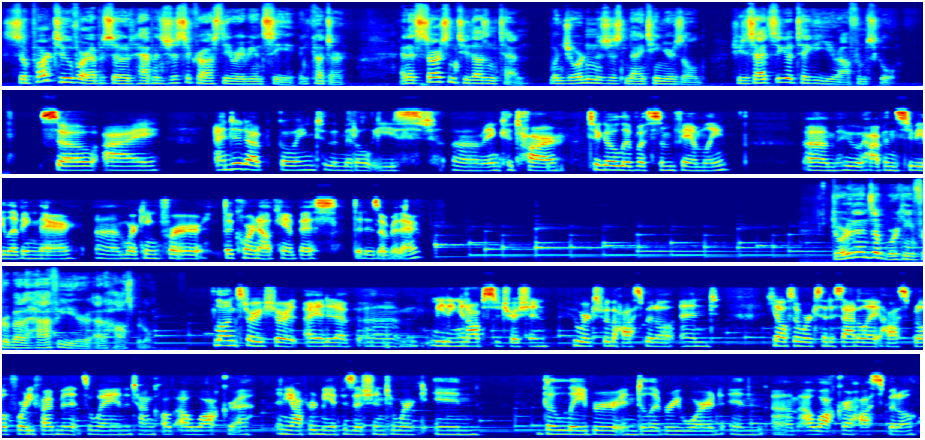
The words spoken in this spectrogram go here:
So, part two of our episode happens just across the Arabian Sea in Qatar, and it starts in 2010 when Jordan is just 19 years old. She decides to go take a year off from school. So, I ended up going to the Middle East um, in Qatar to go live with some family um, who happens to be living there, um, working for the Cornell campus that is over there. Jordan ends up working for about a half a year at a hospital long story short, I ended up um, meeting an obstetrician who works for the hospital, and he also works at a satellite hospital 45 minutes away in a town called Al Wakra. And he offered me a position to work in the labor and delivery ward in um, Al Wakra Hospital.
